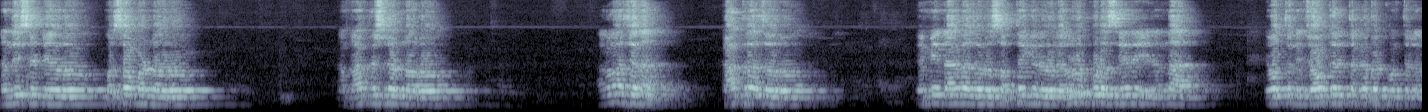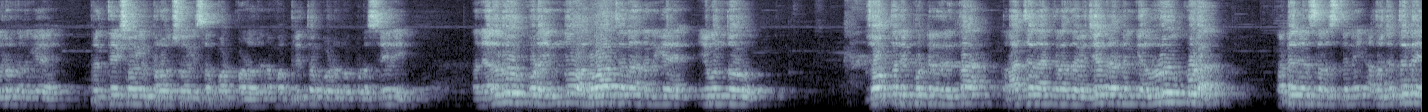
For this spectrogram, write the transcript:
ನಂದೀಶ್ ಶೆಟ್ಟಿ ಅವರು ಬಸವಣ್ಣವರು, ನಮ್ಮ ರಾಮಕೃಷ್ಣಣ್ಣವರು, ಹಲವಾರು ಜನ ಕಾಂತರಾಜ್ ಅವರು ಎಂ ಎ ನಾಗರಾಜ್ ಅವರು ಸಪ್ತಗಿರಿ ಅವರು ಎಲ್ಲರೂ ಕೂಡ ಸೇರಿ ನನ್ನ ಇವತ್ತು ಜವಾಬ್ದಾರಿ ತಗೋಬೇಕು ಅಂತ ಎಲ್ಲರೂ ನನಗೆ ಪ್ರತ್ಯಕ್ಷವಾಗಿ, ಪರೋಕ್ಷವಾಗಿ ಸಪೋರ್ಟ್ ಮಾಡೋದು, ನಮ್ಮ ಪ್ರೀತಮ್ ಗೌಡರು ಕೂಡ ಸೇರಿ ನಾನೆಲ್ಲರೂ ಕೂಡ ಇನ್ನೂ ಹಲವಾರು ಜನ ನನಗೆ ಈ ಒಂದು ಜವಾಬ್ದಾರಿ ಕೊಟ್ಟಿರೋದ್ರಿಂದ ರಾಜ್ಯ ನಾಯಕರಾದ ವಿಜೇಂದ್ರ ಅಣ್ಣನಿಗೆ ಎಲ್ಲರೂ ಕೂಡ ಅಭಿನಂದನೆ ಸಲ್ಲಿಸ್ತೀನಿ. ಅದ್ರ ಜೊತೆಲಿ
